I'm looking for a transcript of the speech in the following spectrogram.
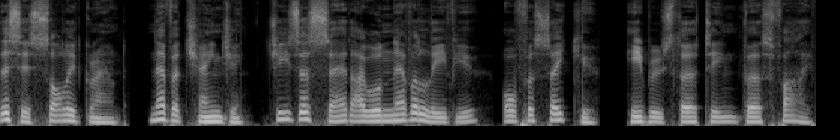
This is solid ground, never changing. Jesus said, I will never leave you or forsake you. Hebrews 13, verse 5.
